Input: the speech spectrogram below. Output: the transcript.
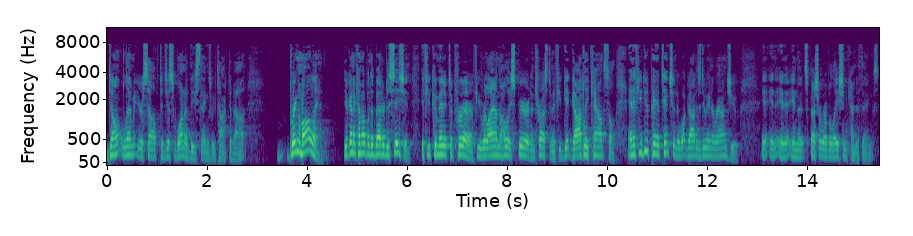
don't limit yourself to just one of these things we talked about. Bring them all in. You're going to come up with a better decision if you commit it to prayer, if you rely on the Holy Spirit and trust Him, if you get godly counsel, and if you do pay attention to what God is doing around you in, in, in the special revelation kind of things.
